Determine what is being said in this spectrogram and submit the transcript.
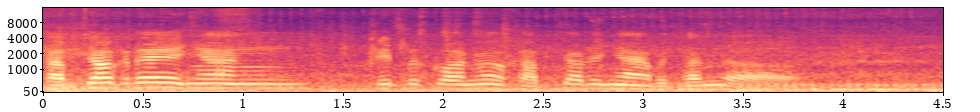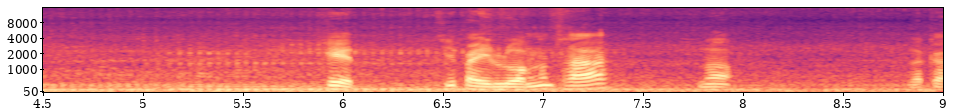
ขับเจ้าก็ได้ยางคลิปไปก่อนเนาะขับเจ้าได้ยางไปทั้งเอ่อ เขตที่ไปหลวงน้ำท้าเนาะแล้วก็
